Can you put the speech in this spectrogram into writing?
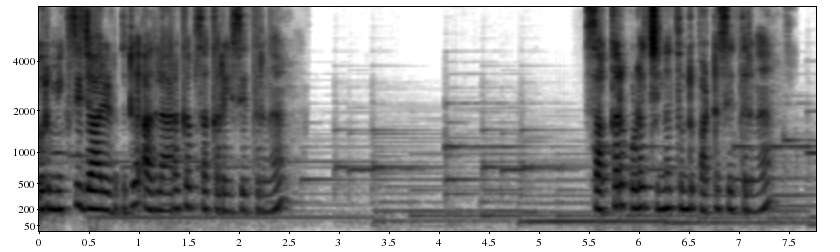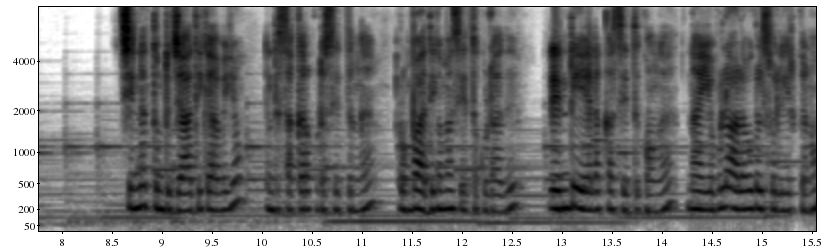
ஒரு மிக்சி ஜார் எடுத்துட்டு அதில் அரை கப் சர்க்கரையை சேர்த்துருங்க. சர்க்கரை கூட சின்ன துண்டு பட்டை சேர்த்துருங்க. சின்ன துண்டு ஜாதிக்காவையும் இந்த சர்க்கரை கூட சேர்த்துருங்க. ரொம்ப அதிகமாக சேர்த்தக்கூடாது. ரெண்டு ஏலக்காய் சேர்த்துக்கோங்க. நான் எவ்வளோ அளவுகள் சொல்லியிருக்கேனோ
